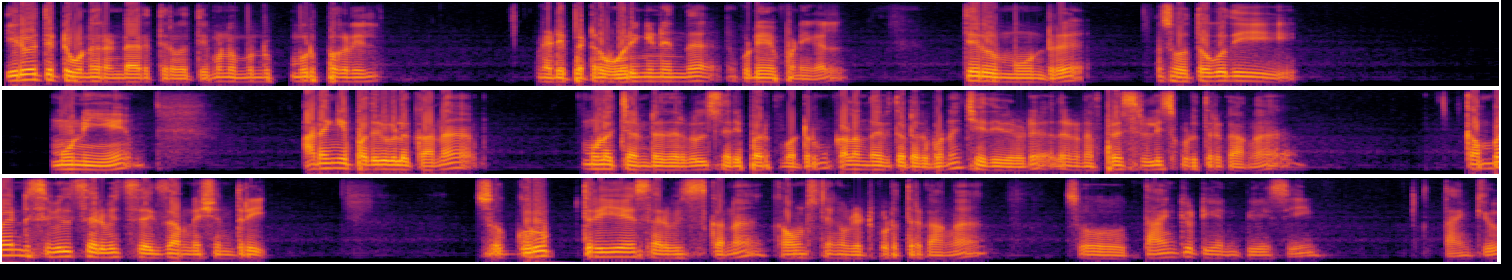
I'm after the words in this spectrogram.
இருபத்தெட்டு ஒன்று ரெண்டாயிரத்தி இருபத்தி மூணு முற்பகலில் நடைபெற்ற ஒருங்கிணைந்த குடிமைப் பணிகள் தேர்வு மூன்று. ஸோ தொகுதி மூணியே அடங்கிய பதவிகளுக்கான மூலச்சான்றிதழ்கள் சரிபார்ப்பு மற்றும் கலந்தாய்வு தொடர்பான செய்திகளோடு அதற்கான ப்ரெஸ் ரிலீஸ் கொடுத்துருக்காங்க. Combined civil service examination three so group three A சர்வீஸ்க்கான கவுன்சிலிங் அப்டேட் கொடுத்துருக்காங்க. So thank you TNPSC thank you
